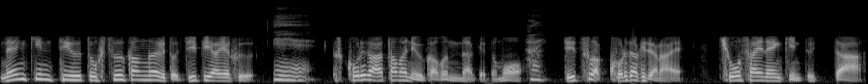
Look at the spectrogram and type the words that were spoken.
年金っていうと、普通考えると GPIF、えー、これが頭に浮かぶんだけども、はい、実はこれだけじゃない。共済年金といった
